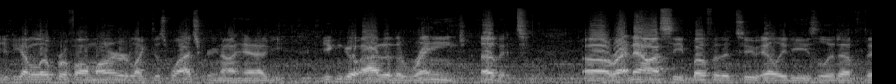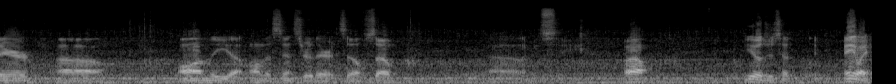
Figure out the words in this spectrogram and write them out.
if you got a low profile monitor like this widescreen I have, you, you can go out of the range of it. Uh, right now I see both of the two LEDs lit up there uh, on the uh, on the sensor there itself. So let me see. Well, you'll just have to believe. Anyway,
